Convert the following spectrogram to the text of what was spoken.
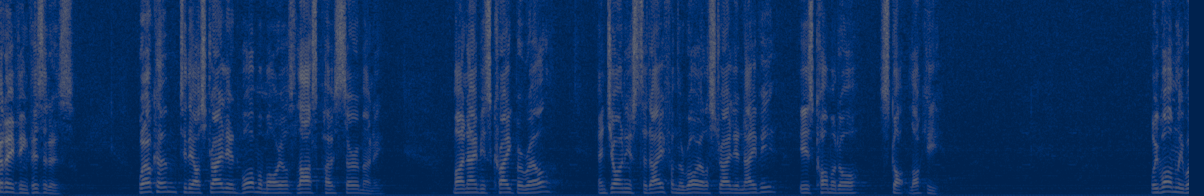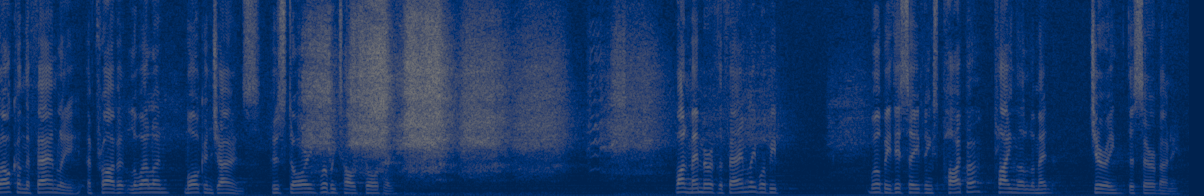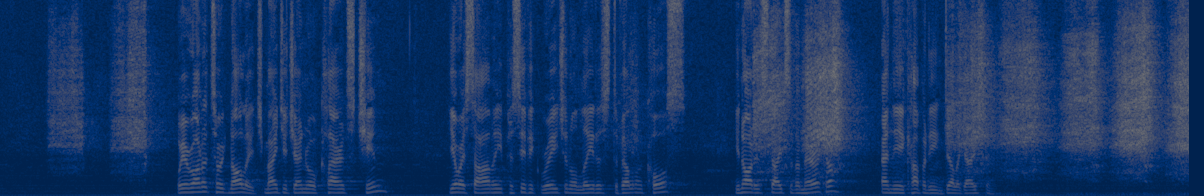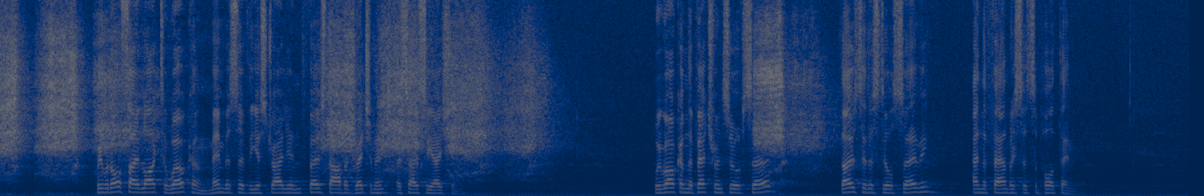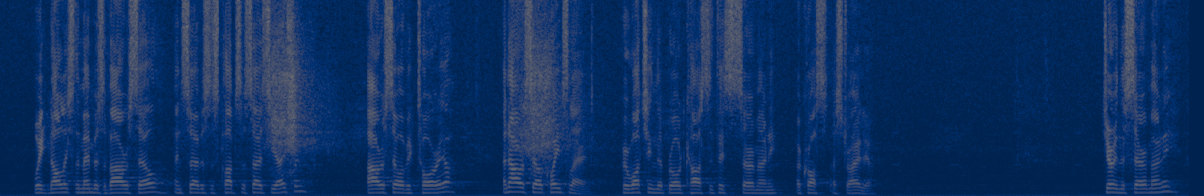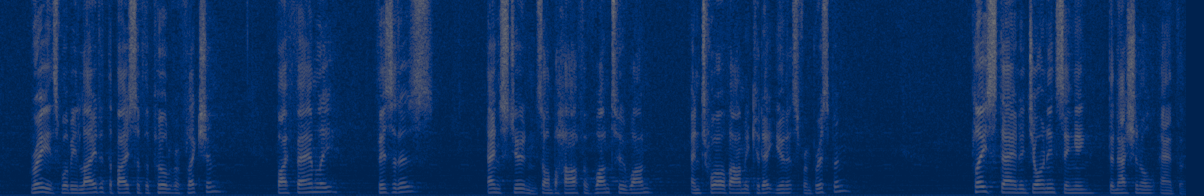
Good evening, visitors. Welcome to the Australian War Memorial's last post ceremony. My name is Craig Burrell, and joining us today from the Royal Australian Navy is Commodore Scott Lockie. We warmly welcome the family of Private Llewellyn Morgan Jones, whose story will be told shortly. One member of the family will be, will be this evening's piper, playing the lament during the ceremony. We are honoured to acknowledge Major General Clarence Chinn, US Army Pacific Regional Leaders Development Course, United States of America, and the accompanying delegation. We would also like to welcome members of the Australian 1st Armoured Regiment Association. We welcome the veterans who have served, those that are still serving, and the families that support them. We acknowledge the members of RSL and Services Clubs Association, RSL Victoria, and RSL Queensland who are watching the broadcast of this ceremony across Australia. During the ceremony, wreaths will be laid at the base of the pool of reflection by family, visitors, and students on behalf of 121 and 12 Army Cadet units from Brisbane. Please stand and join in singing the National Anthem.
